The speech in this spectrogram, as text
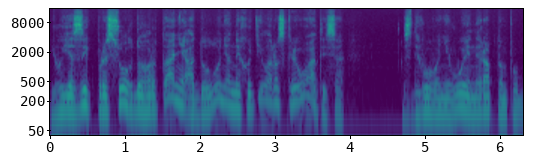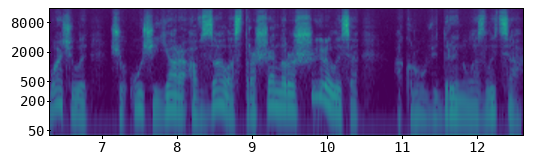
його язик присох до гортані, а долоня не хотіла розкриватися. Здивовані воїни раптом побачили, що очі яра Авзала страшенно розширилися, а кров відринула з лиця.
